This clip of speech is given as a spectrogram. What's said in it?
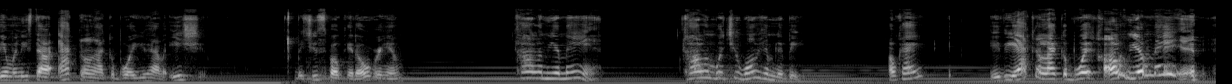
Then when he start acting like a boy, you have an issue. But you spoke it over him. Call him your man. Call him what you want him to be. Okay? If he acting like a boy, call him your man.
